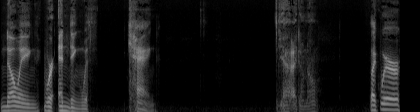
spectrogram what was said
knowing we're ending with Kang. Yeah, I don't know. Like we're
